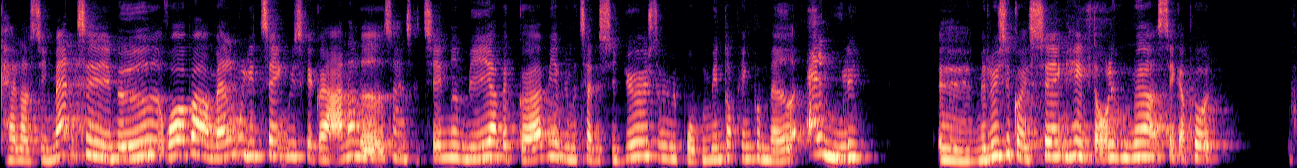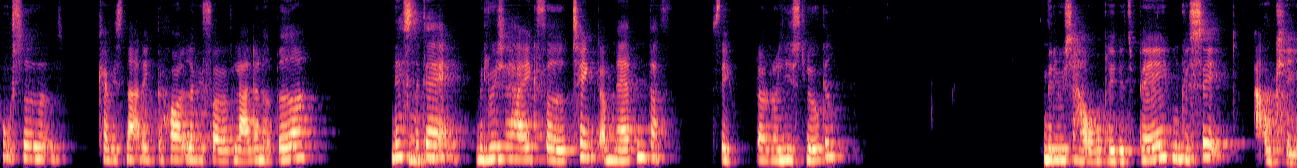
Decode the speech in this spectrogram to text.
kalder sin mand til møde, råber om alle mulige ting, vi skal gøre anderledes, så han skal tjene noget mere, hvad gør vi, vi må tage det seriøst, og vi må bruge mindre penge på mad, og alt muligt. Øh, men Louise går i seng, helt dårlig humør, sikker på, at huset kan vi snart ikke beholde, og vi får i hvert fald aldrig noget bedre. Næste mm. dag, men Louise har ikke fået tænkt om natten, der fik der var lige slukket. Men Louise har overblikket tilbage. Hun kan se, ah, okay,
